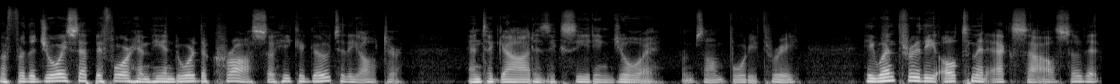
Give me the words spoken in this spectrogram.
But for the joy set before him, he endured the cross so he could go to the altar and to God his exceeding joy from Psalm 43. He went through the ultimate exile so that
